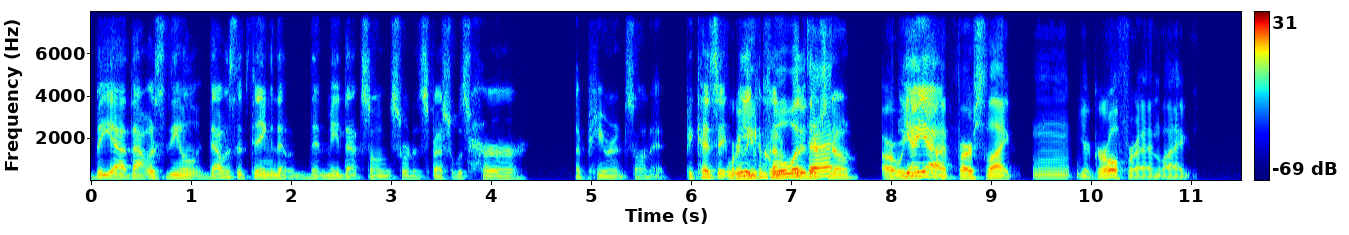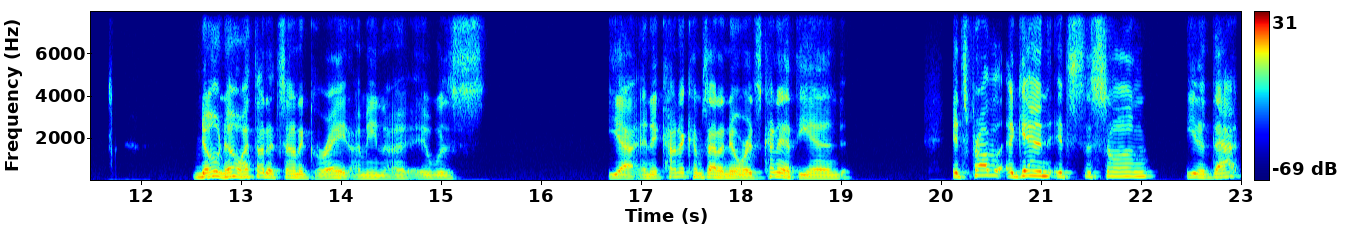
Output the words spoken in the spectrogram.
but yeah that was the only that was the thing that that made that song sort of special was her appearance on it because it Were really you comes cool out of blue with there's that? no Or were Yeah, you yeah. at first like, mm, your girlfriend? Like, No, no, I thought it sounded great. I mean, uh, it was, yeah, and it kind of comes out of nowhere. It's kind of at the end. It's probably again, it's the song, you know, that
